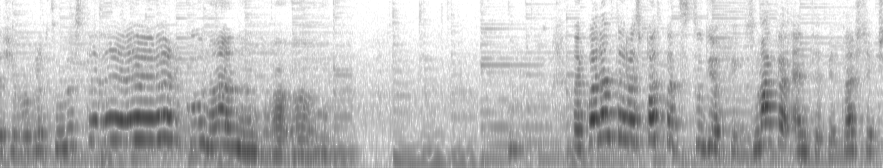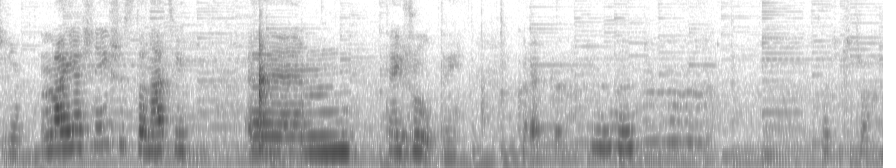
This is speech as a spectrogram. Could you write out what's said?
widzę się w ogóle w tym lusterku. Na, na, na. Nakładam teraz podkład Studio Fix z Maca NC15, czyli najjaśniejszy z tonacji em, tej żółtej korektor. Chociaż trochę.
